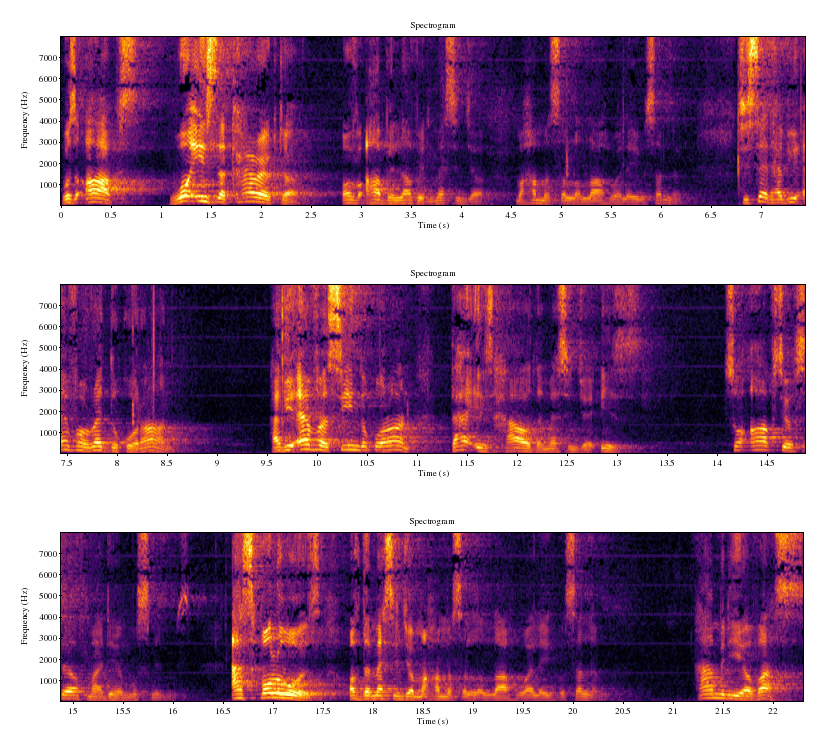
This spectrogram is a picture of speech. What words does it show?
was asked, What is the character of our beloved messenger, Muhammad? She said, Have you ever read the Quran? Have you ever seen the Quran? That is how the messenger is. So ask yourself, my dear Muslims, as followers of the messenger Muhammad sallallahu alayhi wasallam, how many of us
